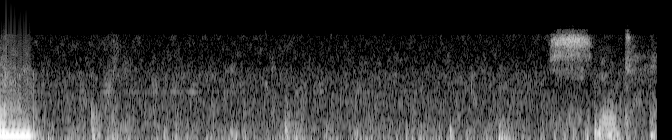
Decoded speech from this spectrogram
Um, okay.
